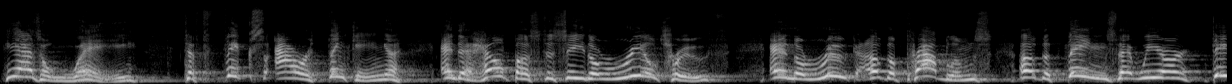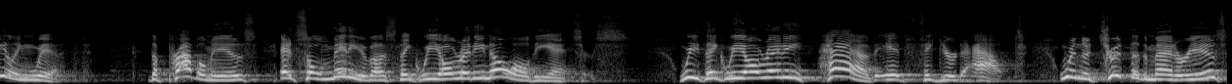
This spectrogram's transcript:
He has a way to fix our thinking and to help us to see the real truth and the root of the problems of the things that we are dealing with. The problem is, and so many of us think we already know all the answers. We think we already have it figured out. When the truth of the matter is,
